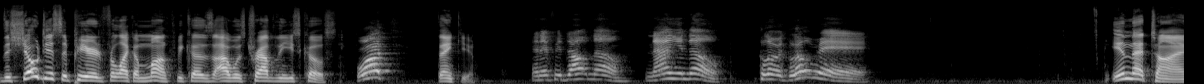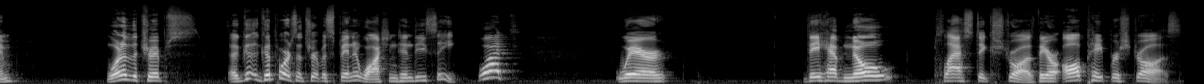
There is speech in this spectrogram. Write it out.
The show disappeared for like a month because I was traveling the East Coast. What? Thank you. And if you don't know, now you know. Glory, glory. In that time, One of the trips, a good, good portion of the trip was spent in Washington, D.C., What? where they have no plastic straws. They are all paper straws.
